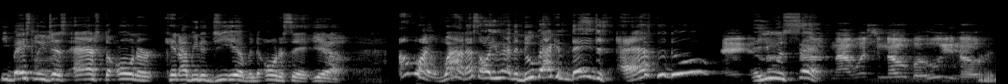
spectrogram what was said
He basically just asked the owner, Can I be the GM? And the owner said, Yeah. I'm like, wow, that's all you had to do back in the day? Just ask the dude? Hey, And you was set. Not what you know, but who you know.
